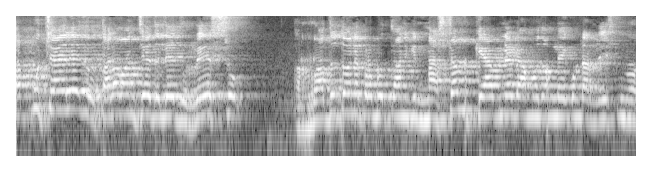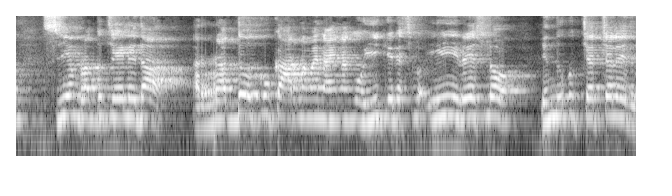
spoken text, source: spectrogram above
తప్పు చేయలేదు తల వంచేది లేదు. రేసు రద్దుతోనే ప్రభుత్వానికి నష్టం. కేబినెట్ ఆమోదం లేకుండా రేసును సీఎం రద్దు చేయలేదా? రద్దుకు కారణమైన ఆయనకు ఈ రేస్లో ఈ రేస్లో ఎందుకు చర్చ లేదు?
